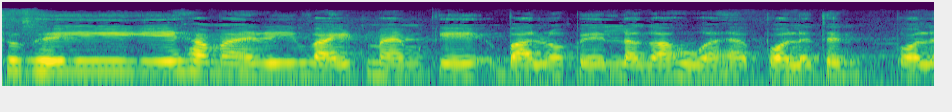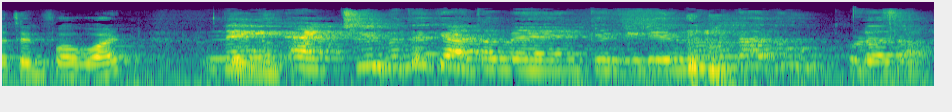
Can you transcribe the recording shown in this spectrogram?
तो भाई ये हमारी वाइट मैम के बालों पे लगा हुआ है पॉलिथिन पॉलिथिन फॉर व्हाट नहीं एक्चुअली पता क्या था मैं डिटेल में बता दूँ? थोड़ा सा।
